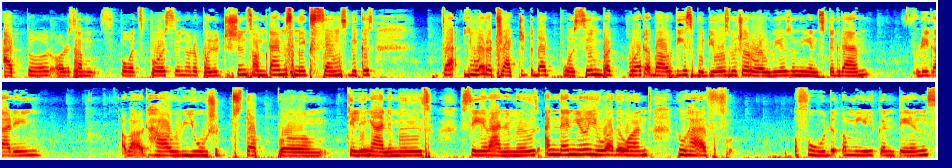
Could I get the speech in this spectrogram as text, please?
actor or some sports person or a politician sometimes makes sense because that you are attracted to that person but what about these videos which are always on the instagram regarding about how you should stop um, killing animals save animals and then you know you are the ones who have a food a meal contains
